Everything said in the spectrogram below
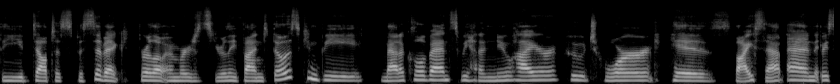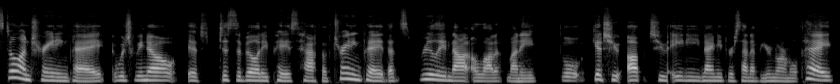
the Delta specific furlough emergency relief fund, those can be medical events. We had a new hire who tore his bicep and he's still on training pay, which we know if disability pays half of training pay, that's really not a lot of money. Will get you up to 80, 90% of your normal pay.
